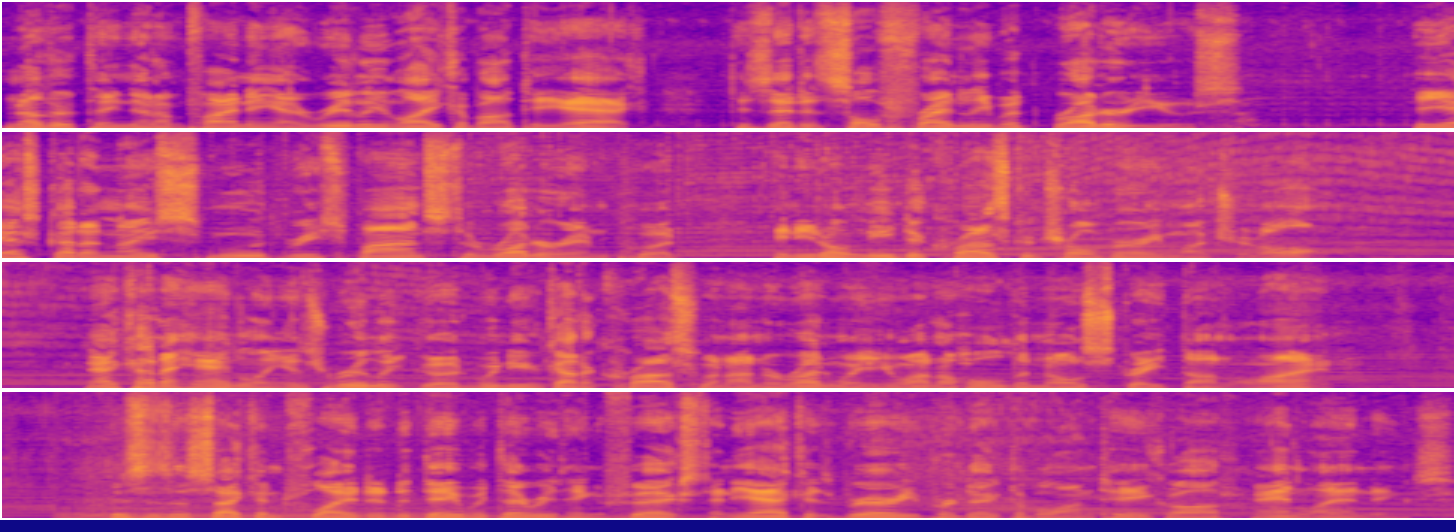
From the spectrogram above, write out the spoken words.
Another thing that I'm finding I really like about the Yak is that it's so friendly with rudder use. The Yak's got a nice smooth response to rudder input and you don't need to cross control very much at all. That kind of handling is really good when you've got a crosswind on the runway you want to hold the nose straight down the line. This is the second flight of the day with everything fixed, and Yak is very predictable on takeoff and landings.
